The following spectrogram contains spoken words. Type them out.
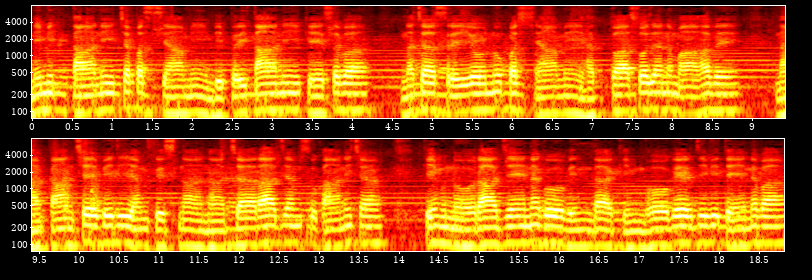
निमित्तानि च पश्यामि, विपरीतानि केशव। न च श्रेयोनुपश्यामि हत्वा स्वजनमाहवे। न काञ्चे विजयं कृष्ण, न च राज्यं सुखानि च। किं नो राज्येन गोविन्द, किं भोगैर्जीवितेन वा।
